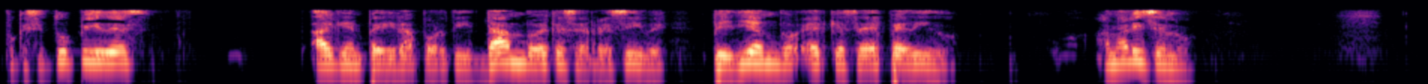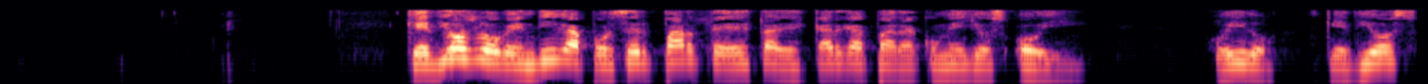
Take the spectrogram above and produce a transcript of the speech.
Porque si tú pides, alguien pedirá por ti. Dando es que se recibe, pidiendo es que se es pedido. Analícenlo. Que Dios lo bendiga por ser parte de esta descarga para con ellos hoy. Oído, que Dios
